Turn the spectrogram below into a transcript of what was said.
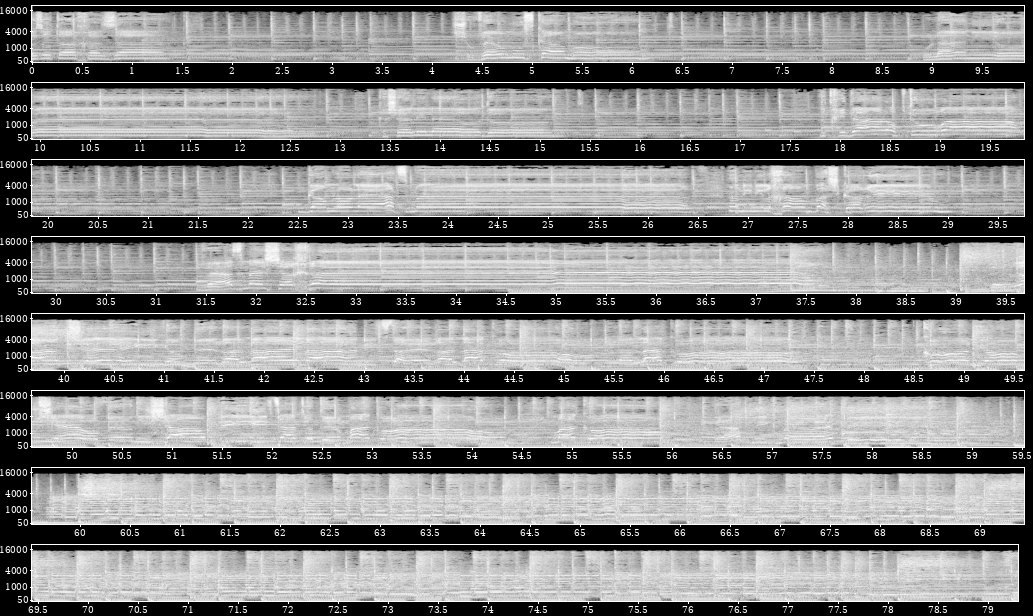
אוחז אותה חזק, שובר מוסכמות, אולי אני אוהב, קשה לי להודות. את חידה לא פתורה, גם לא לעצמך. אני נלחם בשקרים, ואז משחרר. ורק כשיגמר הלילה נצטער על הכל, על הכל. כל יום שעובר נשאר בי קצת יותר מקום,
